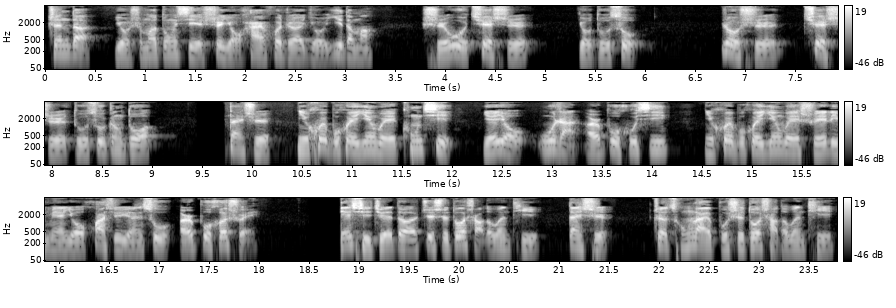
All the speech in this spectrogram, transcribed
真的有什么东西是有害或者有益的吗？食物确实有毒素，肉食确实毒素更多。但是你会不会因为空气也有污染而不呼吸？你会不会因为水里面有化学元素而不喝水？也许觉得这是多少的问题，但是这从来不是多少的问题，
